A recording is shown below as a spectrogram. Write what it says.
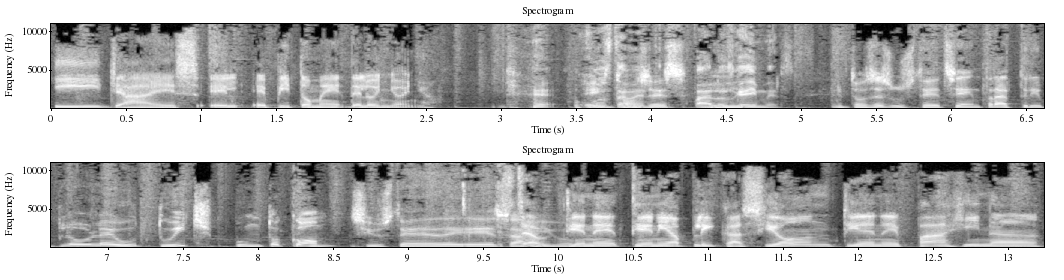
Y ya es el epítome de lo ñoño. Justamente, Entonces, para los gamers. Entonces usted se entra a www.twitch.com si usted es amigo. tiene, tiene aplicación, tiene página,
